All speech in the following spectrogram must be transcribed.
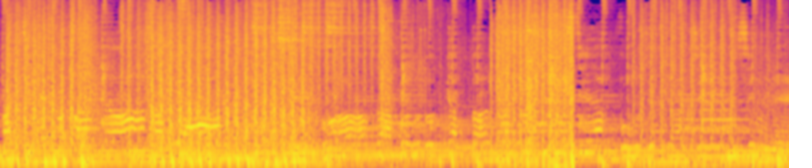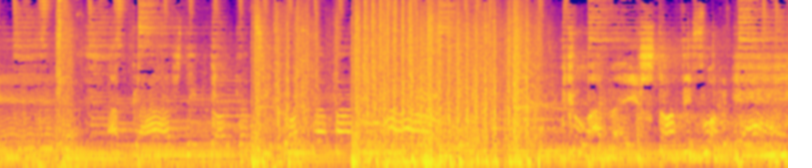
Потерю поймет отряд Его забудут, как только выйдет Будет картина на земле. А каждый только тихонько подумал Главное, что ты слабее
